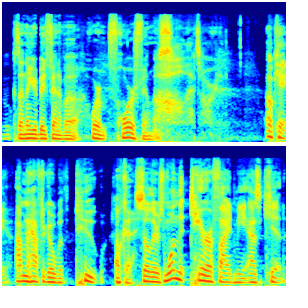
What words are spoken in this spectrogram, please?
because I know you're a big fan of uh, horror horror films. Oh, that's hard. Okay, I'm gonna have to go with two. Okay. So there's one that terrified me as a kid,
